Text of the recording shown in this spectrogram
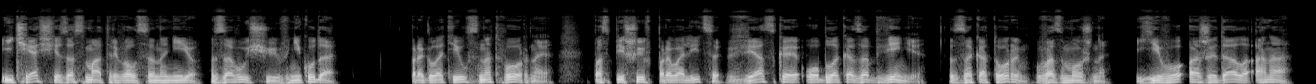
и чаще засматривался на нее, зовущую в никуда. Проглотил снотворное, поспешив провалиться в вязкое облако забвения, за которым, возможно, его ожидала она,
